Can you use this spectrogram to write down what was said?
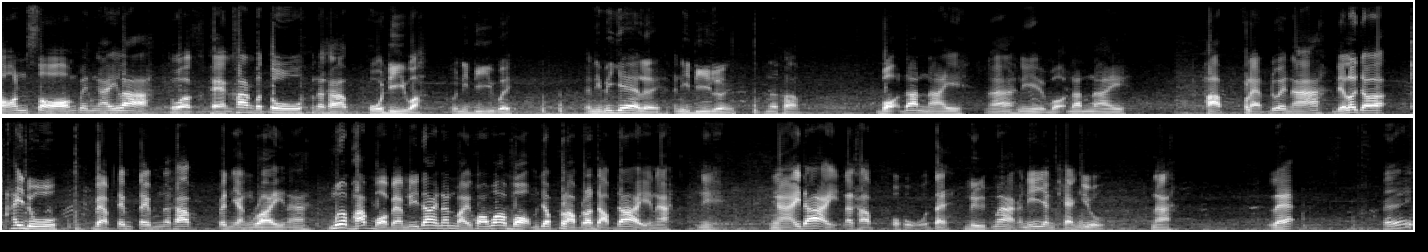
ตอน 2 เป็นไงล่ะ ตัวแผงข้างประตูนะครับ โหดีว่ะ ตัวนี้ดีเว้ย อันนี้ไม่แย่เลย อันนี้ดีเลยนะครับ เบาะด้านในนะนี่เบาะด้านใน พับแฟลตด้วยนะ เดี๋ยวเราจะให้ดูแบบเต็มๆนะครับ เป็นอย่างไรนะ เมื่อพับเบาะแบบนี้ได้นั่นหมายความว่าเบาะมันจะปรับระดับได้นะ นี่ หงายได้นะครับ โอ้โห แต่หนืดมากอันนี้ยังแข็งอยู่นะ และเฮ้ย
